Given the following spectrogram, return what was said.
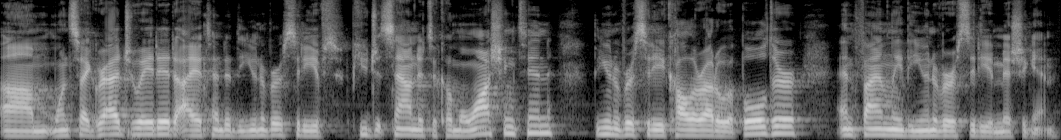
Um, once I graduated, I attended the University of Puget Sound in Tacoma, Washington, the University of Colorado at Boulder, and finally the University of Michigan.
